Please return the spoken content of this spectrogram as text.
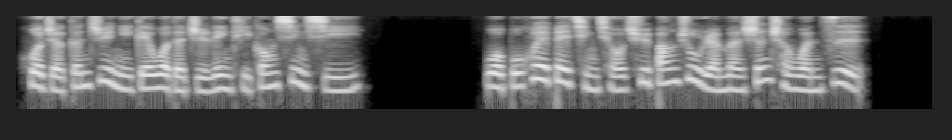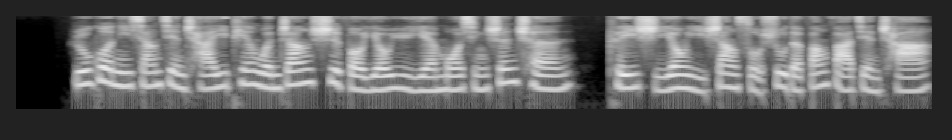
或者根据你给我的指令提供信息。我不会被请求去帮助人们生成文字。如果你想检查一篇文章是否由语言模型生成，可以使用以上所述的方法检查。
